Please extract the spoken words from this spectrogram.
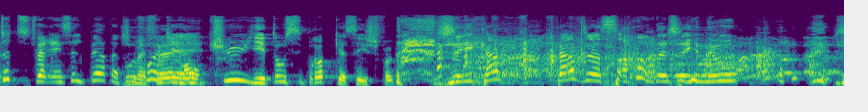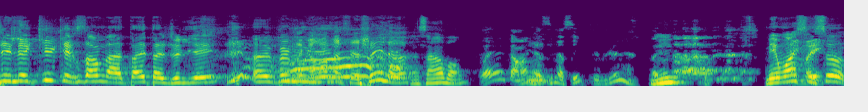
tout, tu te fais rincer le père, t'as Je trop me fois fais, que... mon cul, il est aussi propre que ses cheveux. j'ai, quand, quand je sors de chez nous, j'ai le cul qui ressemble à la tête à Julien, un peu Ça mouillé. commence à sécher, là. Ça sent bon. Ouais, quand même, merci, merci. C'est vrai. Mais ouais, c'est ça.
